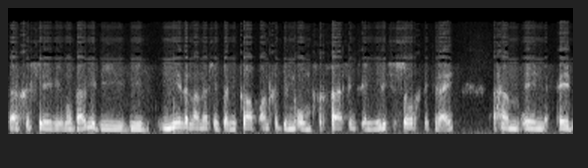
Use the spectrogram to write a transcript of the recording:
uh, gesê wie onthou nie die die Nederlanders het aan die Kaap aangedoen om verversings en mediese sorg te kry. Ehm um, en en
